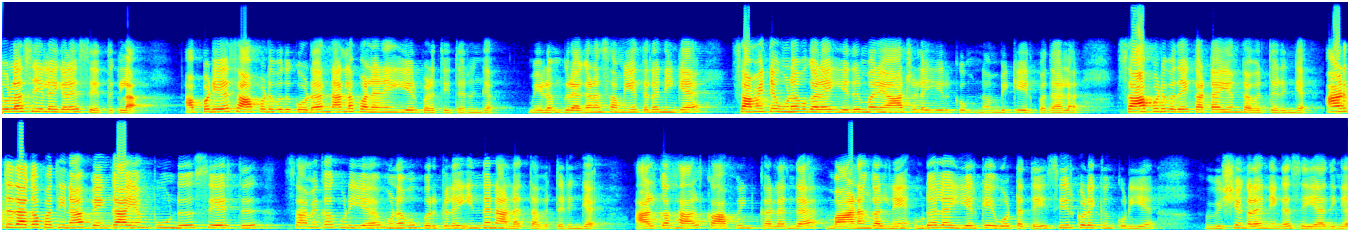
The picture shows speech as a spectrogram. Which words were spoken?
துளசி இலைகளை சேர்த்துக்கலாம். அப்படியே சாப்பிடுவது கூட நல்ல பலனை ஏற்படுத்தி தருங்க. மேலும் கிரகண சமயத்தில் நீங்கள் சமைத்த உணவுகளை எதிர்மறை ஆற்றலை இருக்கும் நம்பிக்கை இருப்பதால் சாப்பிடுவதை கட்டாயம் தவிர்த்திடுங்க. அடுத்ததாக பார்த்தீங்கன்னா வெங்காயம் பூண்டு சேர்த்து சமைக்கக்கூடிய உணவுப் பொருட்களை இந்த நாளை தவிர்த்திடுங்க. ஆல்கஹால் காஃபின் கலந்த பானங்கள்னே உடலை இயற்கை ஓட்டத்தை சீர்குலைக்கக்கூடிய விஷயங்களை நீங்கள் செய்யாதீங்க.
